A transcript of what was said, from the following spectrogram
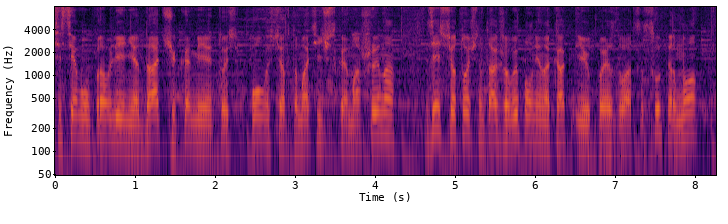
системы управления датчиками, то есть полностью автоматическая машина. Здесь все точно так же выполнено, как и у PS20 Super, но Э,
